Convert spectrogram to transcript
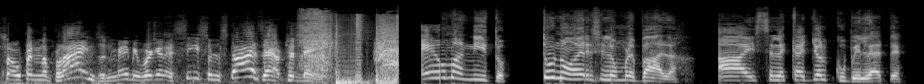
So open the blinds and maybe we're gonna see some stars out today. Eh, manito, tú no eres el hombre bala. Ay, se le cayó el cubilete.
